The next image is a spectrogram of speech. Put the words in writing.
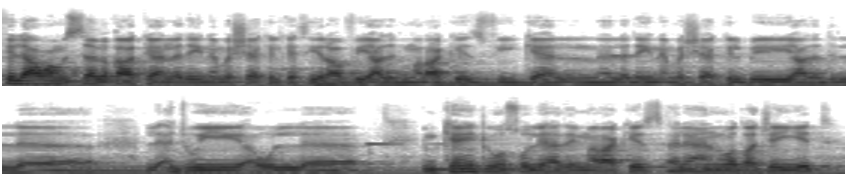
في الأعوام السابقة كان لدينا مشاكل كثيرة في عدد المراكز في كان لدينا مشاكل بعدد الأدوية أو إمكانية الوصول لهذه المراكز. الآن الوضع جيد.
